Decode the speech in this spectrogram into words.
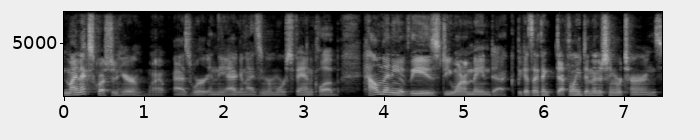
my next question here, as we're in the agonizing remorse fan club, how many of these do you want to main deck? Because I think definitely diminishing returns.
